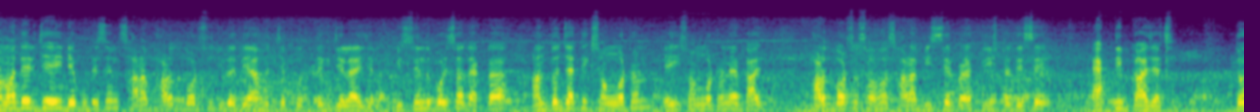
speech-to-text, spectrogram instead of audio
আমাদের যে এই ডেপুটেশন সারা ভারতবর্ষ জুড়ে দেওয়া হচ্ছে প্রত্যেক জেলায় জেলায়। বিশ্ব হিন্দু পরিষদ একটা আন্তর্জাতিক সংগঠন এই সংগঠনের কাজ ভারতবর্ষ সহ সারা বিশ্বের প্রায় তিরিশটা দেশে অ্যাক্টিভ কাজ আছে। তো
